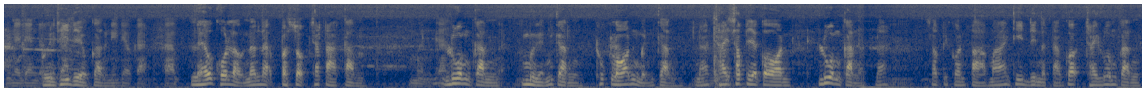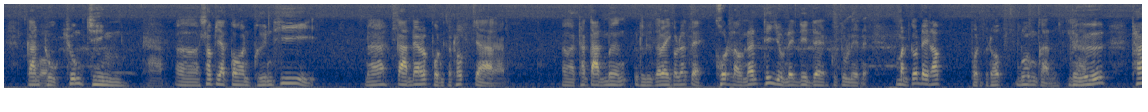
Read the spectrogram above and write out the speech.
อยู่ในแดนพื้นที่เดียวกันพื้นที่เดียวกันครับ แล้วคนเหล่านั้นน่ะประสบชะตากรรมเหมือนกันร่วมกันเหมือนกันทุกร้อนเหมือนกันนะใช้ทรัพยากรร่วมกันนะทรัพยากรป่าไม้ที่ดินต่างๆ ก็ใช้ร่วมกัน การครับถูกช่วงชิงครับเอ่อทรัพยากรพื้นที่นะการได้รับผลกระทบจากครับเอ่อ ทางการเมืองหรืออะไรก็แล้วแต่คนเหล่านั้นที่อยู่ในดินแดนกุตุเรนเนี่ยมันก็ได้รับผลกระทบร่วมกัน หรือถ้า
